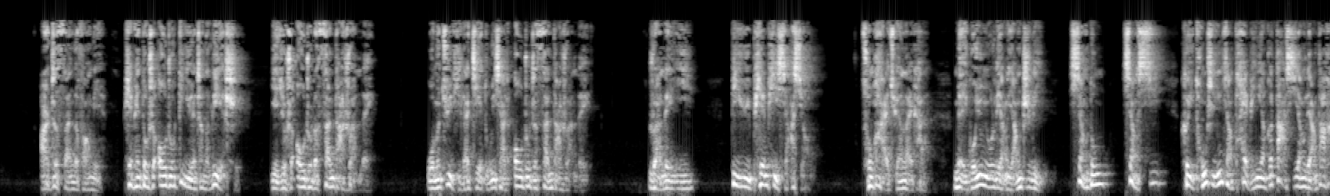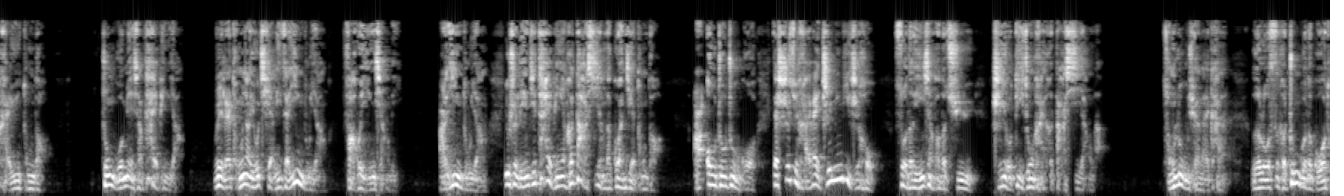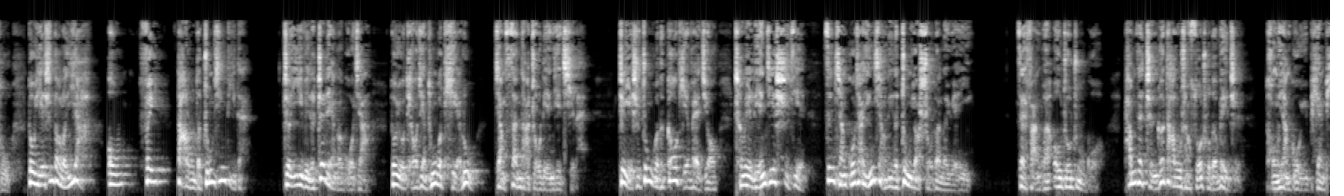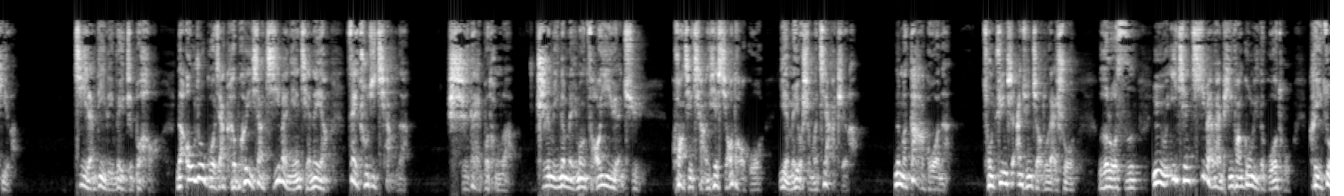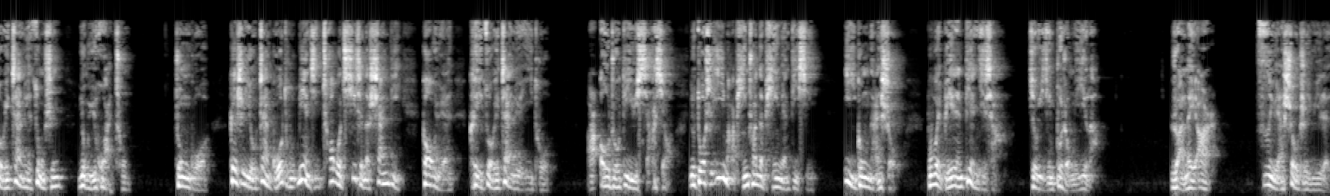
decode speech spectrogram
而这三个方面偏偏都是欧洲地缘上的劣势，也就是欧洲的三大软肋。我们具体来解读一下欧洲这三大软肋。软肋一，地域偏僻狭小。从海权来看，美国拥有两洋之力，向东向西可以同时影响太平洋和大西洋两大海运通道。中国面向太平洋。未来同样有潜力在印度洋发挥影响力，而印度洋又是连接太平洋和大西洋的关键通道。而欧洲诸国在失去海外殖民地之后，所能影响到的区域只有地中海和大西洋了。从陆权来看，俄罗斯和中国的国土都延伸到了亚欧非大陆的中心地带，这意味着这两个国家都有条件通过铁路将三大洲连接起来。这也是中国的高铁外交成为连接世界。增强国家影响力的重要手段的原因。再反观欧洲诸国，他们在整个大陆上所处的位置同样过于偏僻了。既然地理位置不好，那欧洲国家可不可以像几百年前那样再出去抢呢？时代不同了，殖民的美梦早已远去。况且抢一些小岛国也没有什么价值了。那么大国呢？从军事安全角度来说，俄罗斯拥有一千七百万平方公里的国土，可以作为战略纵深，用于缓冲。中国更是有占国土面积超过七成的山地高原可以作为战略依托，而欧洲地域狭小，又多是一马平川的平原地形，易攻难守，不被别人惦记上就已经不容易了。软肋二，资源受制于人。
